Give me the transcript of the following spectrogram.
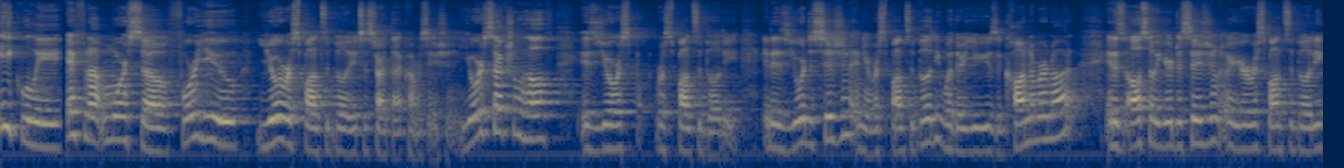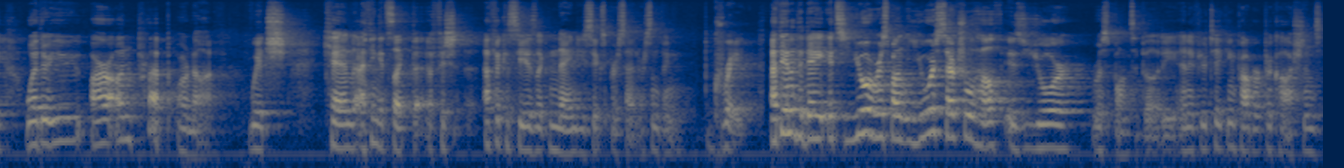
equally, if not more so, for you, your responsibility to start that conversation. Your sexual health is your resp responsibility. It is your decision and your responsibility whether you use a condom or not. It is also your decision or your responsibility whether you are on PrEP or not, which can, I think it's like the efficacy is like 96% or something great. At the end of the day, it's your response. Your sexual health is your responsibility. And if you're taking proper precautions,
